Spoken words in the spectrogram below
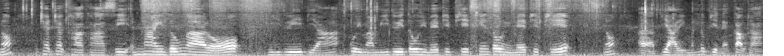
เนาะအထက်ထက်ခါခါဆေးအနိုင်ဆုံးကတော့မီးသွေးပြာအကိုယ်မှာမီးသွေးသုံးရင်ပဲဖြစ်ဖြစ်ထင်းသုံးရင်ပဲဖြစ်ဖြစ်เนาะအဲပြာတွေမလွတ်ပြစ်နဲ့ကောက်ထား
